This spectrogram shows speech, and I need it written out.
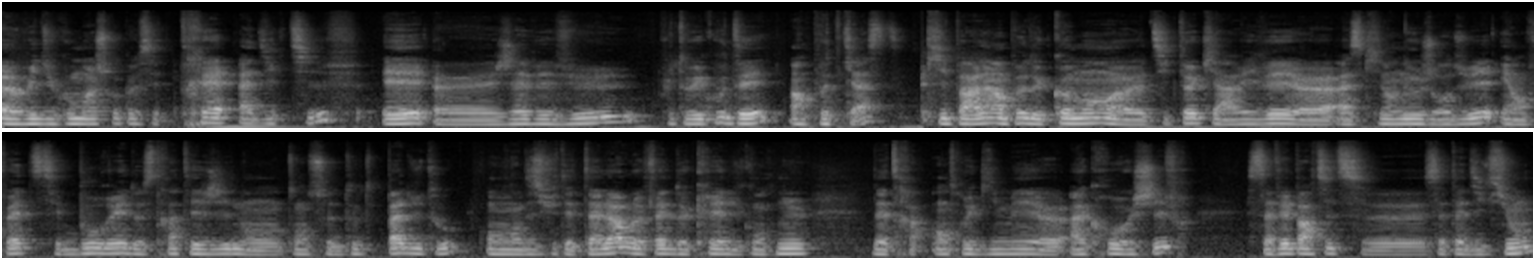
Euh, oui, du coup, moi je trouve que c'est très addictif. Et euh, j'avais vu, plutôt écouté, un podcast qui parlait un peu de comment euh, TikTok est arrivé euh, à ce qu'il en est aujourd'hui. Et en fait, c'est bourré de stratégies dont on se doute pas du tout. On en discutait tout à l'heure, le fait de créer du contenu, d'être entre guillemets accro aux chiffres. Ça fait partie de ce- cette addiction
